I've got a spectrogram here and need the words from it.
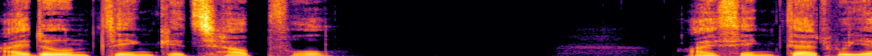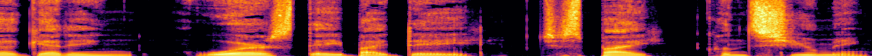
I don't think it's helpful. I think that we are getting worse day by day just by consuming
